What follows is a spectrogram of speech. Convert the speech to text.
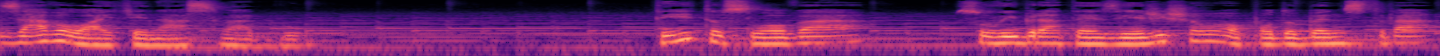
zavolajte na svadbu. Tieto slová sú vybraté z Ježišovho podobenstva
